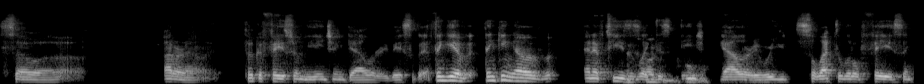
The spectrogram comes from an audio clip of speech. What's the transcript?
So uh, I don't know. Took a face from the ancient gallery, basically. Thinking of thinking of NFTs is like this cool. ancient gallery where you select a little face, and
